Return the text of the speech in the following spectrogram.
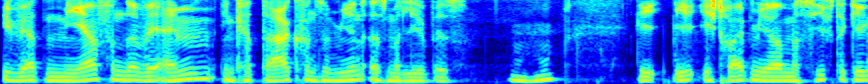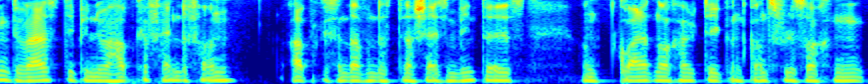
ich werde mehr von der WM in Katar konsumieren, als mir lieb ist. Mhm. Ich, ich, ich sträube mich ja massiv dagegen. Du weißt, ich bin überhaupt kein Fan davon. Abgesehen davon, dass der Scheiß im Winter ist und gar nicht nachhaltig und ganz viele Sachen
